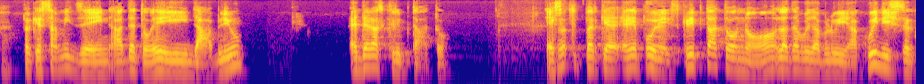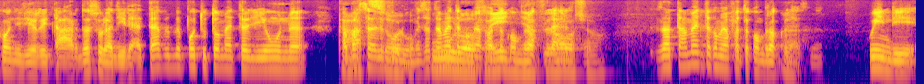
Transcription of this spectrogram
ecco. Perché Sami Zayn ha detto AEW ed era scriptato. E sc- perché e poi scriptato o no, la WWE ha 15 secondi di ritardo sulla diretta e avrebbe potuto mettergli un abbassare il cazzo, volume, esattamente culo, come ha fatto con Brock Lesnar. Esattamente come ha fatto con Brock Eh. Lesnar. Quindi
